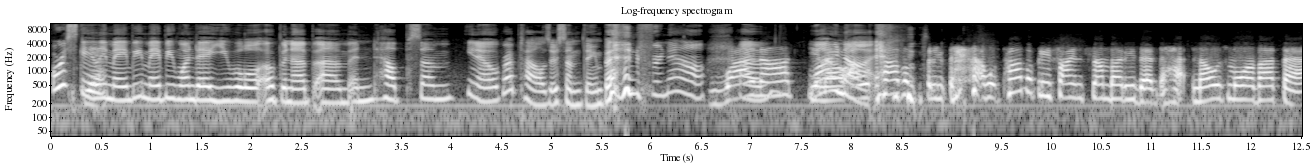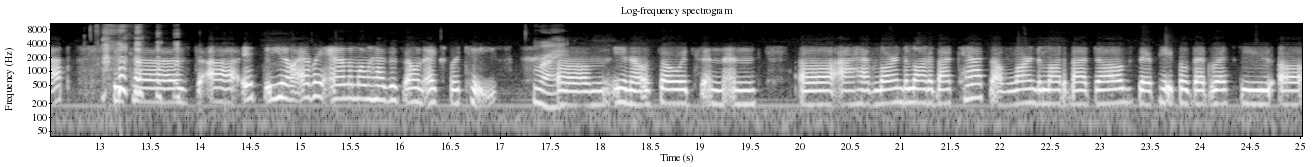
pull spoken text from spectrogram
or scaly Yeah. maybe. Maybe one day you will open up um, and help some, you know, reptiles or something. But for now, Why um, not? You why know, not? I would probably, I would probably find somebody that ha- knows more about that because uh, it. You know, every animal has its own expertise. right. Um, you know, so it's and and uh, I have learned a lot about cats. I've learned a lot about dogs. There are people that rescue uh,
